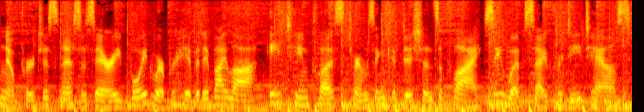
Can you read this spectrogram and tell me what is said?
No purchase necessary. Void where prohibited by law. 18 plus terms and conditions apply. See website for details.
